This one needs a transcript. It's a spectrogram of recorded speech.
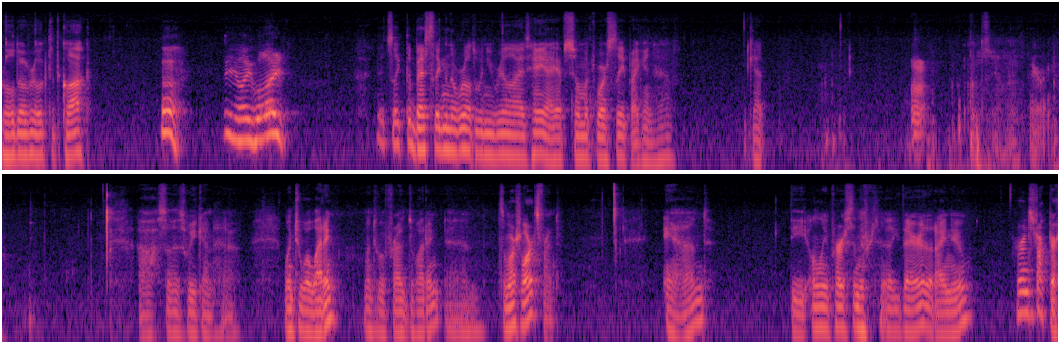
rolled over, looked at the clock. Oh, you know why? It's like the best thing in the world when you realize, hey, I have so much more sleep I can have. Get. There we go. Uh, so this weekend, uh, went to a wedding, went to a friend's wedding, and it's a martial arts friend. And the only person really there that I knew, her instructor.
